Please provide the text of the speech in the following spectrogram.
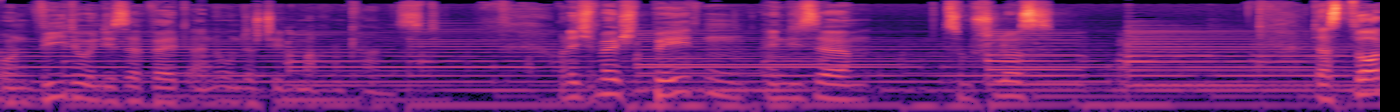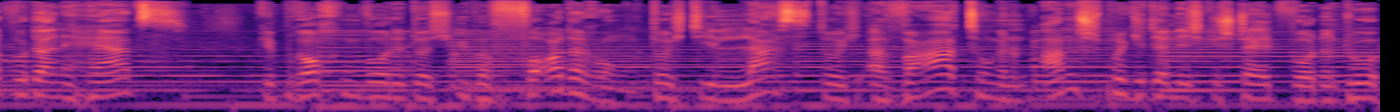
und wie du in dieser Welt einen Unterschied machen kannst. Und ich möchte beten in dieser, zum Schluss, dass dort, wo dein Herz gebrochen wurde durch Überforderung, durch die Last, durch Erwartungen und Ansprüche, die nicht gestellt wurden und du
